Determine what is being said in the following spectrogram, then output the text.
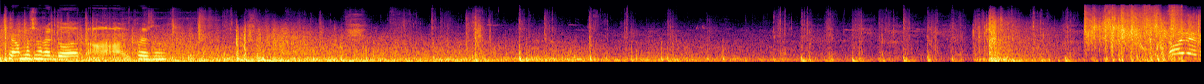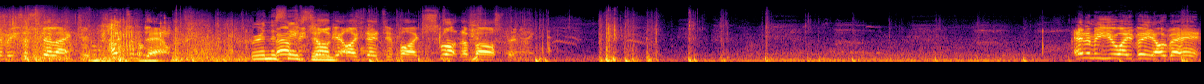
Okay, I'm gonna try to go up on prison. Nine enemies are still active. Hunt them down. We're in the Bounty safe zone. target identified. Slot the bastard. Enemy UAV overhead.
